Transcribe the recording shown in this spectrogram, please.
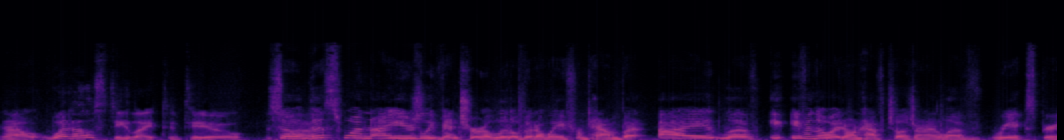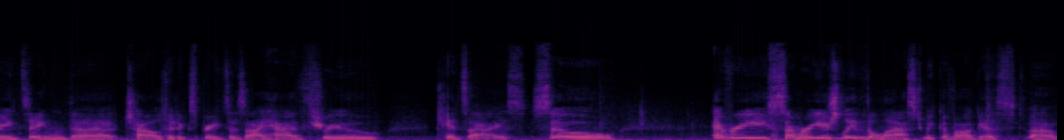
Now, what else do you like to do? So Uh, this one, I usually venture a little bit away from town, but I love, even though I don't have children, I love re-experiencing the childhood experiences I had through kids' eyes. So every summer, usually the last week of August, uh,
